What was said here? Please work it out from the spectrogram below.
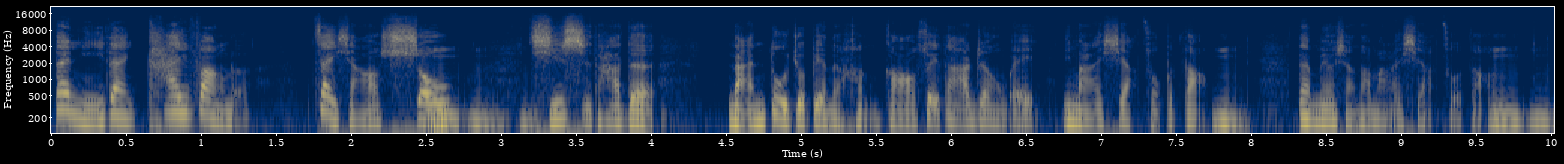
但你一旦开放了，再想要收，嗯嗯嗯、其实它的难度就变得很高，所以大家认为你马来西亚做不到，嗯，但没有想到马来西亚做到，嗯嗯，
